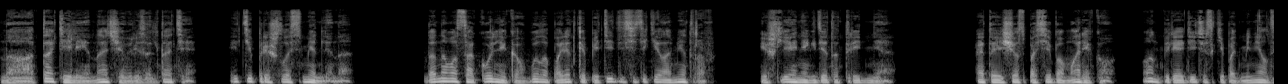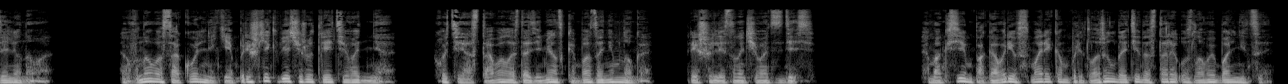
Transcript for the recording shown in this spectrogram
Но так или иначе, в результате, идти пришлось медленно. До Новосокольников было порядка 50 километров, и шли они где-то три дня. Это еще спасибо Марику, он периодически подменял Зеленого. В Новосокольники пришли к вечеру третьего дня. Хоть и оставалось до Демянской базы немного, решили заночевать здесь. Максим, поговорив с Мариком, предложил дойти до старой узловой больницы.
